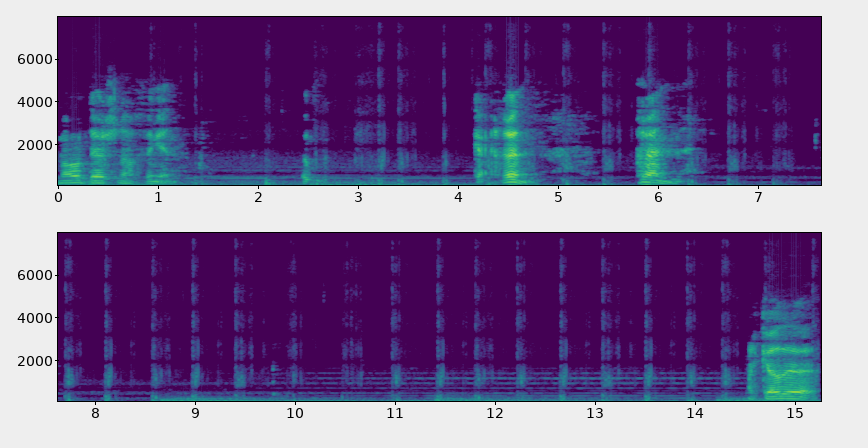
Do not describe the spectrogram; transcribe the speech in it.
No, there's nothing in. Okay, run. Run. Gotta,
